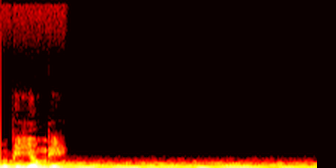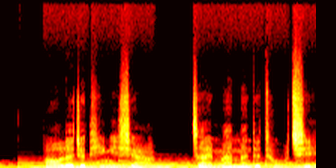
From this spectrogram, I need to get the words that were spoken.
不必用力，饱了就停一下再慢慢的吐气。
